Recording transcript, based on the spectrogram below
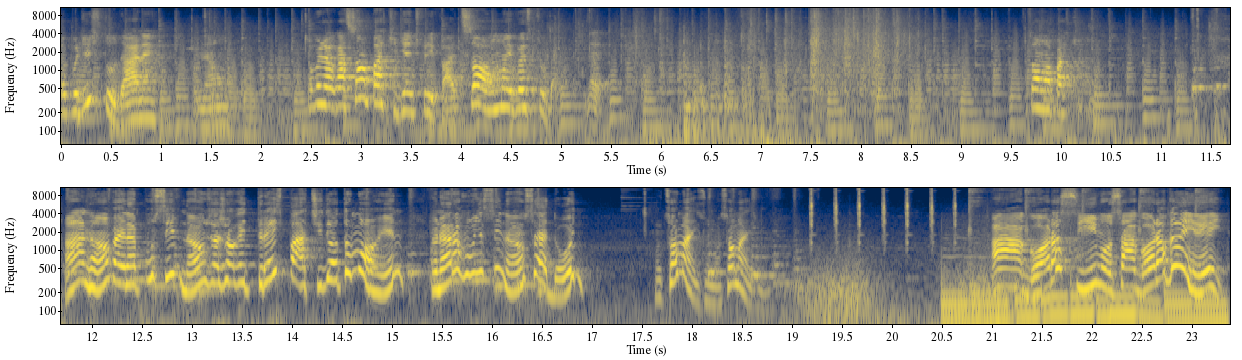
Eu podia estudar, né? Não. Eu vou jogar só uma partidinha de Free Fire. Só uma e vou estudar. É. Só uma partida. Ah, não, velho, não é possível não. Já joguei três partidas e eu tô morrendo. Eu não era ruim assim não, você é doido. Só mais uma, só mais uma. Agora sim, moço, agora eu ganhei.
